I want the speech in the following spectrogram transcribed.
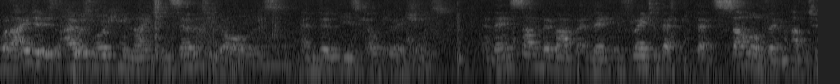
what I did is I was working in 1970 dollars and did these calculations, and then summed them up and then inflated that, that sum of them up to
